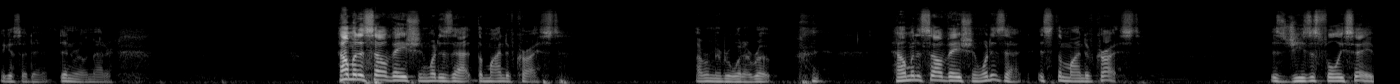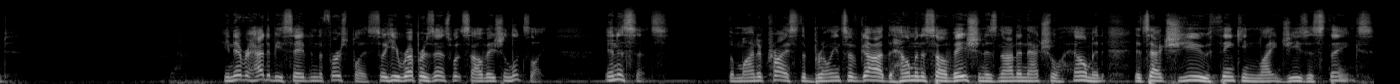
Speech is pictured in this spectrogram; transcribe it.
I guess I didn't. Didn't really matter. Helmet of salvation, what is that? The mind of Christ. I remember what I wrote. Helmet of salvation, what is that? It's the mind of Christ. Is Jesus fully saved? He never had to be saved in the first place. So he represents what salvation looks like innocence, the mind of Christ, the brilliance of God. The helmet of salvation is not an actual helmet, it's actually you thinking like Jesus thinks.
